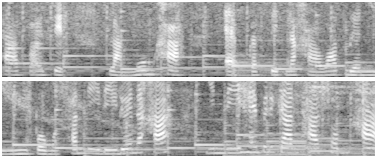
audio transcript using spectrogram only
ทาซอย 7 หลังมุมค่ะ แอบกระซิบนะคะ ว่าเดือนนี้มีโปรโมชั่นดีๆด้วยนะคะ ยินดีให้บริการพาชมค่ะ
